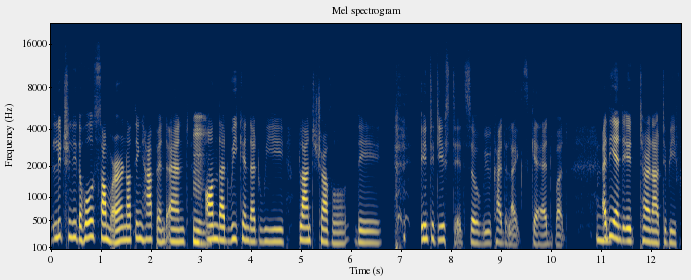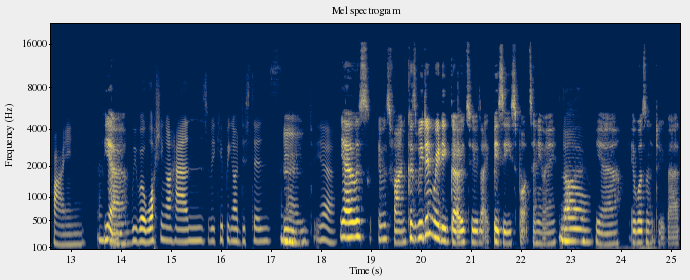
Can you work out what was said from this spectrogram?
literally the whole summer nothing happened and Mm. on that weekend that we planned to travel they introduced it so we were kind of like scared but Mhm. at the end it turned out to be fine. Mhm. Yeah. We were washing our hands, We're keeping our distance Mm. and yeah. Yeah, it was it was fine because we didn't really go to like busy spots anyway. No. Yeah, it wasn't too bad.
